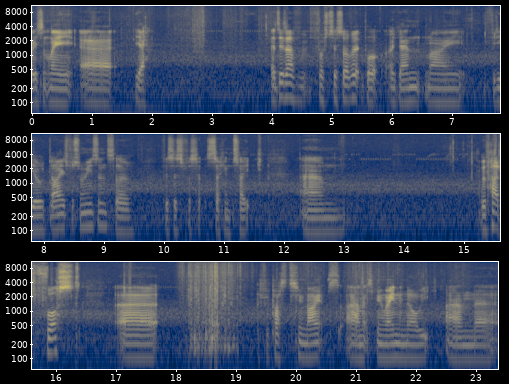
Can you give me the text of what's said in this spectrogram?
recently uh, yeah I did have footage of it but again my video died for some reason so this is the second take. Um, we've had frost uh, for the past two nights and it's been raining all week and uh,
